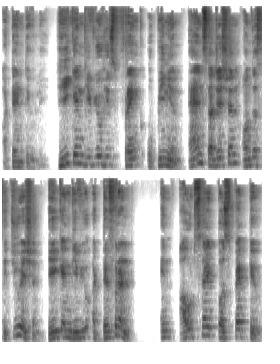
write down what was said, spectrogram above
attentively. He can give you his frank opinion and suggestion on the situation. He can give you a different and outside perspective.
